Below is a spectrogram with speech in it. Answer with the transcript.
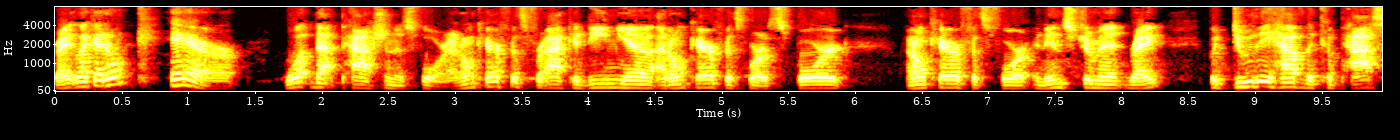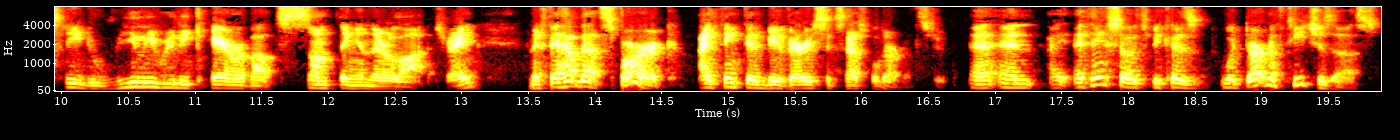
Right? Like I don't care what that passion is for. I don't care if it's for academia, I don't care if it's for a sport, I don't care if it's for an instrument, right? But do they have the capacity to really really care about something in their lives, right? And if they have that spark, I think they'd be a very successful Dartmouth student. And, and I, I think so. It's because what Dartmouth teaches us,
